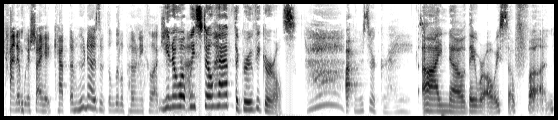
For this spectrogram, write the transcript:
kind of wish I had kept them. Who knows what the Little Pony collection? You know what? We still have the Groovy Girls. those are great. I know they were always so fun.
